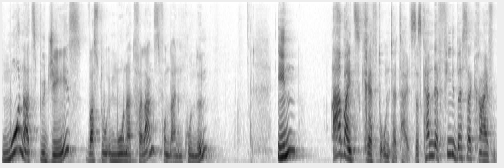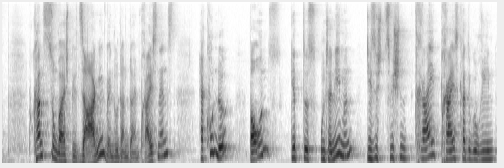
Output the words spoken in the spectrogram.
Monatsbudgets, was du im Monat verlangst von deinem Kunden, in Arbeitskräfte unterteilst. Das kann der viel besser greifen. Du kannst zum Beispiel sagen, wenn du dann deinen Preis nennst, Herr Kunde, bei uns gibt es Unternehmen, die sich zwischen drei Preiskategorien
